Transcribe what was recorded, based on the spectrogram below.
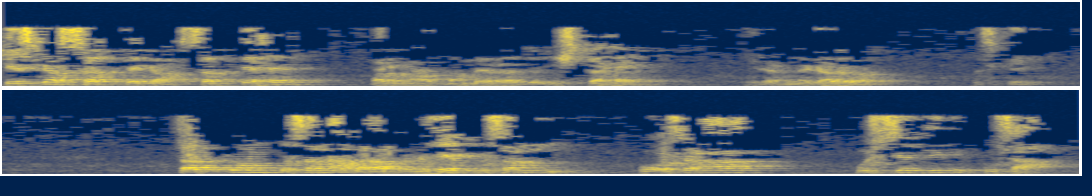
किसका? सत्य का। सत्य है, परमात्मा मेरा जो इष्ट है, हिरण्यगर्भ, उसके। तत्व कुशन अपराधन हे कुशन पोषणा पुष्य की पुषा।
